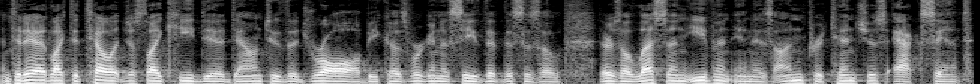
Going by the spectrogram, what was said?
And today I'd like to tell it just like he did, down to the draw, because we're going to see that this is a there's a lesson even in his unpretentious accent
